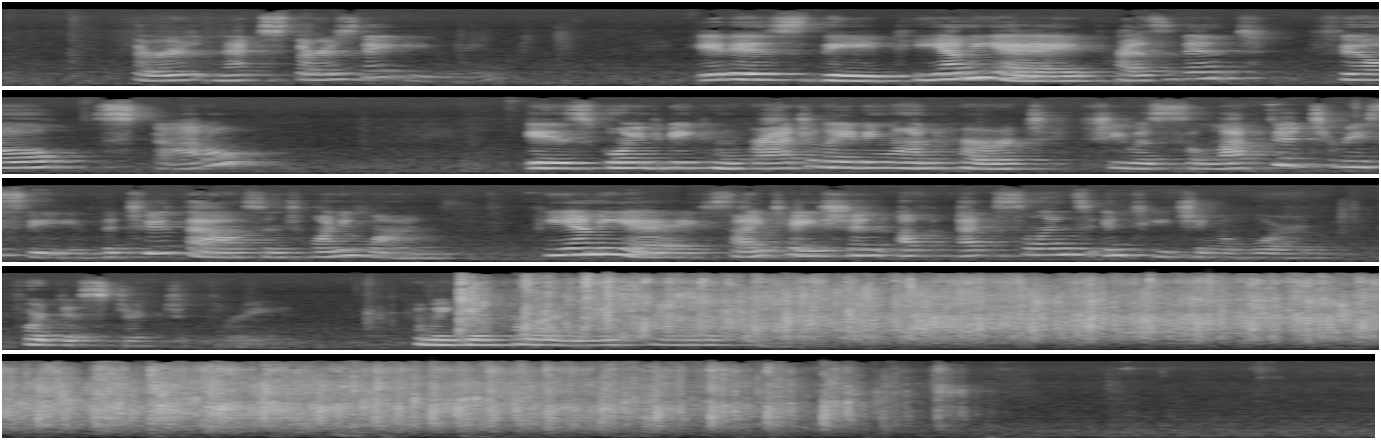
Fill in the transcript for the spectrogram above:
thir next Thursday evening. It is the PMEA President Phil Stadel is going to be congratulating on her. She was selected to receive the 2021 PMEA Citation of Excellence in Teaching Award for District 3. Can we give her a nice round of applause?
